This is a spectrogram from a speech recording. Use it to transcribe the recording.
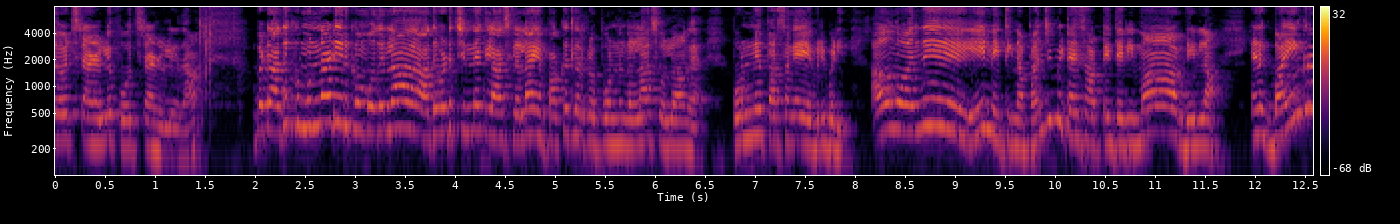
தேர்ட் ஸ்டாண்டர்ட்லேயோ ஃபோர்த் ஸ்டாண்டர்ட்லேயோ தான். பட் அதுக்கு முன்னாடி இருக்கும் போதெல்லாம் அதை விட சின்ன கிளாஸ்லலாம் என் பக்கத்தில் இருக்கிற பொண்ணுங்கள்லாம் சொல்லுவாங்க பொண்ணு பசங்க எவ்ரிபடி அவங்க வந்து ஏ நேற்றுக்கு நான் பஞ்சு மிட்டாய் சாப்பிட்டேன் தெரியுமா? அப்படின்லாம். எனக்கு பயங்கர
